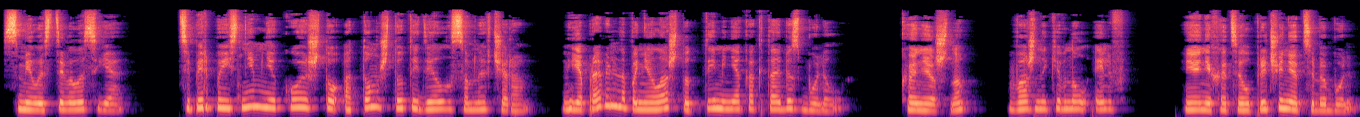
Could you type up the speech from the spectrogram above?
Смилостивилась я. «Теперь поясни мне кое-что о том, что ты делал со мной вчера. Я правильно поняла, что ты меня как-то обезболил?» «Конечно», – важно кивнул эльф. «Я не хотел причинять тебе боль.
